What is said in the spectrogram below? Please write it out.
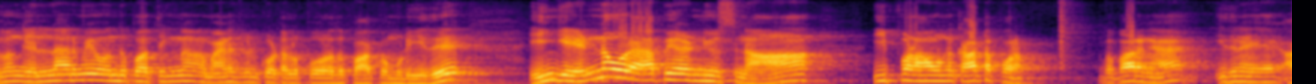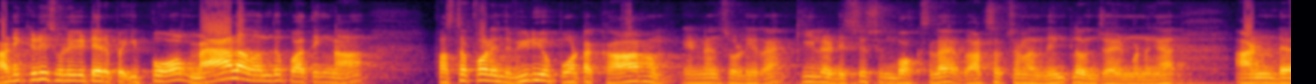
இவங்க எல்லாருமே வந்து பார்த்திங்கன்னா மேனேஜ்மெண்ட் கோட்டாவில் போகிறத பார்க்க முடியுது. இங்கே என்ன ஒரு ஹாப்பியான நியூஸ்னால் இப்போ நான் ஒன்று காட்ட போகிறேன் இப்போ பாருங்கள் இதை நான் அடிக்கடி சொல்லிக்கிட்டே இருப்பேன். இப்போது மேலே வந்து பார்த்திங்கன்னா ஃபஸ்ட் ஆஃப் ஆல் இந்த வீடியோ போட்ட காரணம் என்னன்னு சொல்லிடுறேன். கீழே டிஸ்கிரிப்ஷன் பாக்ஸில் வாட்ஸ்அப் சேனல் லிங்க்கில் வந்து ஜாயின் பண்ணுங்கள் அண்டு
